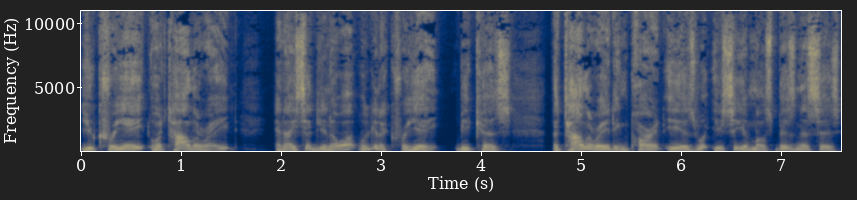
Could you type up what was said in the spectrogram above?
you create or tolerate. And I said, you know what? We're going to create because the tolerating part is what you see in most businesses.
